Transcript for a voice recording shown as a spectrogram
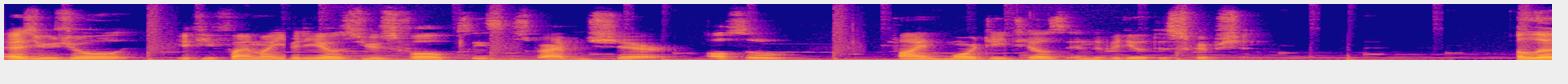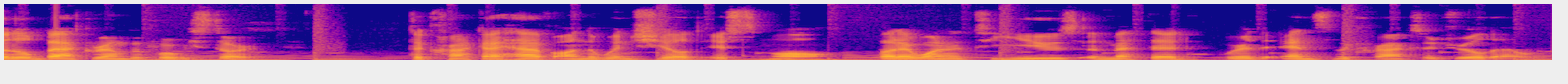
As usual, if you find my videos useful, please subscribe and share. Also, find more details in the video description. A little background before we start. The crack I have on the windshield is small, but I wanted to use a method where the ends of the cracks are drilled out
